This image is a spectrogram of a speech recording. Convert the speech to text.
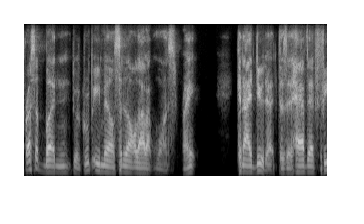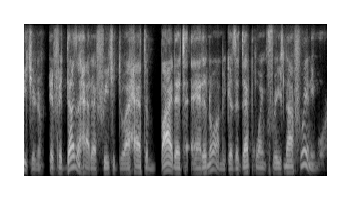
press a button, do a group email, send it all out at once, right? Can I do that? Does it have that feature? If it doesn't have that feature, do I have to buy that to add it on? Because at that point, free is not free anymore.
